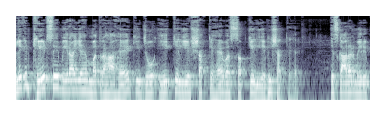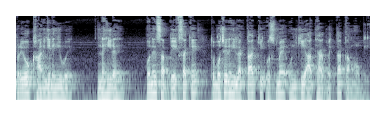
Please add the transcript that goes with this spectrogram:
लेकिन ठेठ से मेरा यह मत रहा है कि जो एक के लिए शक्य है, वह सबके लिए भी शक्य है। इस कारण मेरे प्रयोग खानगी नहीं हुए, नहीं रहे। उन्हें सब देख सकें तो मुझे नहीं लगता कि उसमें उनकी आध्यात्मिकता कम होगी।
